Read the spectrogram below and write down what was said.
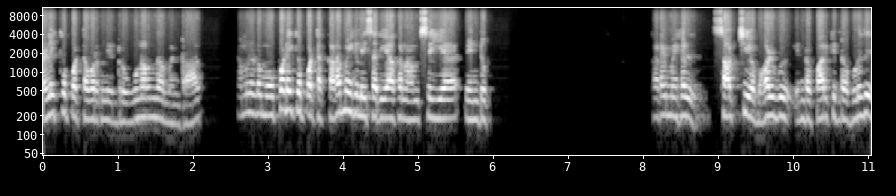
அழைக்கப்பட்டவர்கள் என்று உணர்ந்தோம் என்றால் நம்மளிடம் ஒப்படைக்கப்பட்ட கடமைகளை சரியாக நாம் செய்ய வேண்டும். கடமைகள் சாட்சிய வாழ்வு என்று பார்க்கின்ற பொழுது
